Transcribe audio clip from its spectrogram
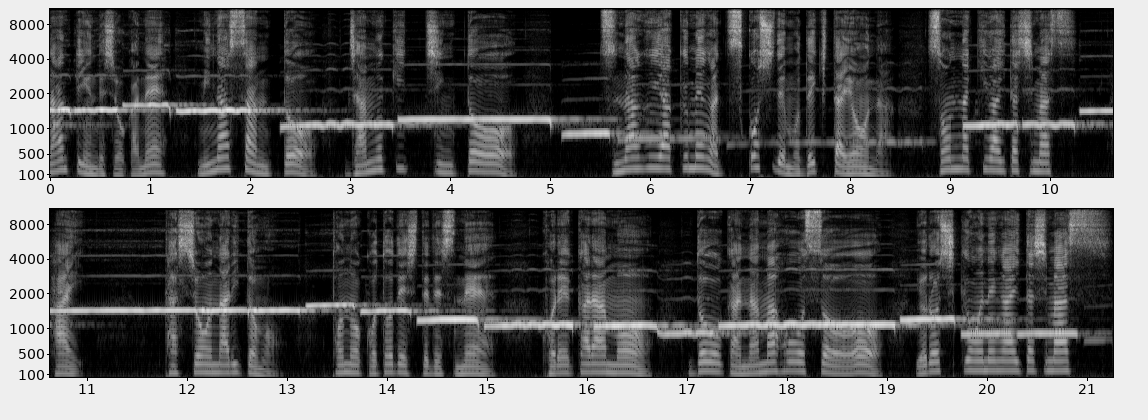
なんて言うんでしょうかね。皆さんとジャムキッチンとつなぐ役目が少しでもできたような、そんな気はいたします。はい。多少なりとも、とのことでしてですね、これからもどうか生放送をよろしくお願いいたします。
